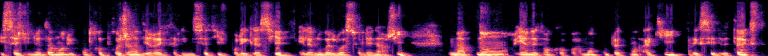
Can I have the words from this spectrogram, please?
Il s'agit notamment du contre-projet indirect à l'initiative pour les glaciers et la nouvelle loi sur l'énergie. Maintenant, rien n'est encore vraiment complètement acquis avec ces deux textes,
